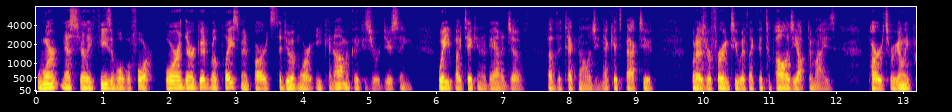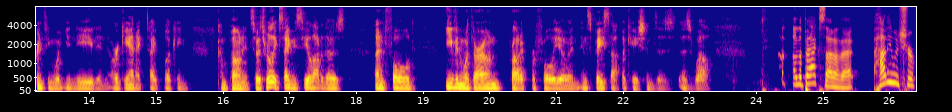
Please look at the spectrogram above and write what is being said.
weren't necessarily feasible before, or they're good replacement parts to do it more economically because you're reducing weight by taking advantage of of the technology. And that gets back to what I was referring to with like the topology optimize parts where you're only printing what you need and organic type looking components. So it's really exciting to see a lot of those unfold, even with our own product portfolio and, and space applications as as well. On the backside of that, how do you ensure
